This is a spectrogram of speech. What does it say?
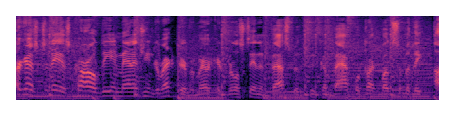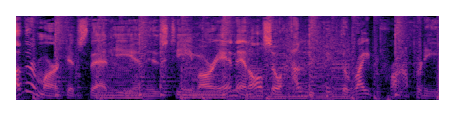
Our guest today is Carl Dean, Managing Director of American Real Estate Investments. When we come back, we'll talk about some of the other markets that he and his team are in, and also how you pick the right property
